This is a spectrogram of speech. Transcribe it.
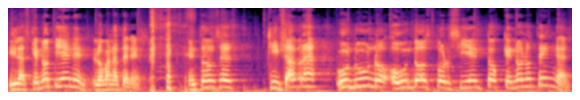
y las que no tienen lo van a tener. Entonces, quizá habrá un 1 o un 2% que no lo tengan,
